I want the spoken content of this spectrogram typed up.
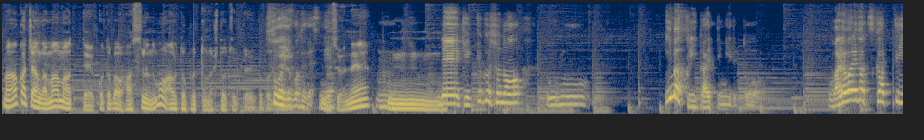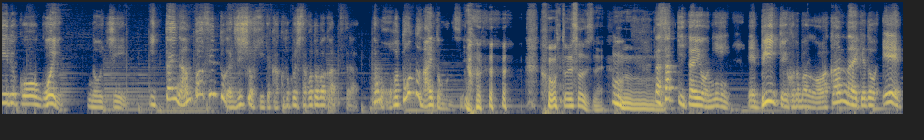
まあ、赤ちゃんがママって言葉を発するのもアウトプットの一つということでそういうことですねです。よね。うんうんで、結局その、うーん今振り返ってみると、我々が使っているこう語彙のうち、一体何パーセントが辞書を引いて獲得した言葉かって言ったら、多分ほとんどないと思うんですよ。本当にそうですね。うんうんだからさっき言ったように、え B という言葉がわかんないけど、A っ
